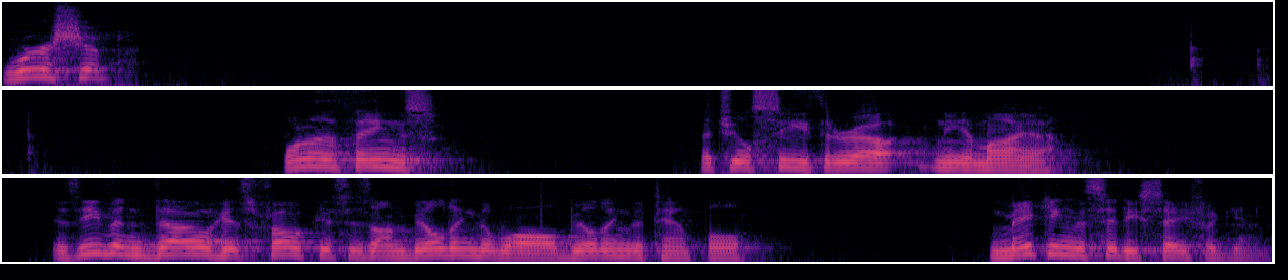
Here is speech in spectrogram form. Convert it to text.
worship, One of the things that you'll see throughout Nehemiah is even though his focus is on building the wall, building the temple, making the city safe again,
